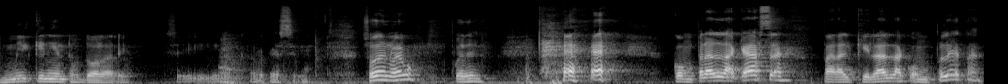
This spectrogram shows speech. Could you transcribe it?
1500 dólares. Sí, creo que sí. Eso de nuevo, puedes comprar la casa para alquilarla completa,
